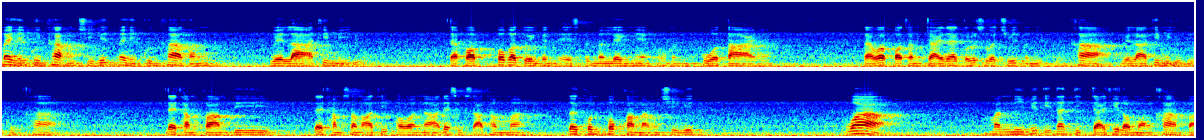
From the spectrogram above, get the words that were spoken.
ไม่เห็นคุณค่าของชีวิต ไม่เห็นคุณค่าของเวลาที่มีอยู่ แต่พอพบว่าตัวเองเป็นเอสเป็นมะเร็งเนี่ยมันกลัวตายนะ แต่ว่าพอทำใจได้ก็รู้สึกว่าชีวิตมันมีคุณค่า เวลาที่มีอยู่มีคุณค่า ได้ทำความดี ได้ทำสมาธิภาวนาได้ศึกษาธรรมะได้ค้นพบความหมายของชีวิต ว่ามันมีมิติด้านจิตใจที่เรามองข้ามไป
